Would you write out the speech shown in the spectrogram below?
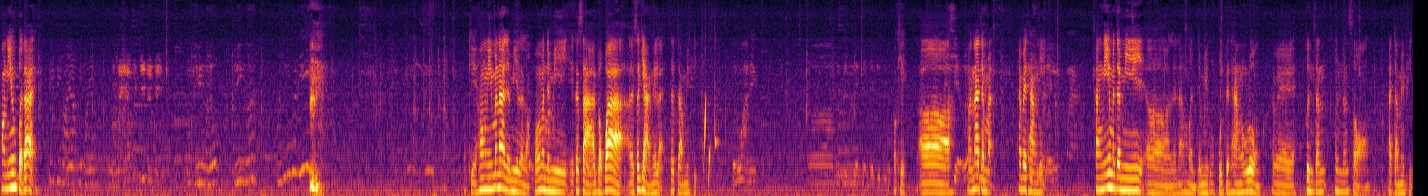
ห้องนี้เพิ่งเปิดได้ โอเค ห้องนี้ไม่น่าจะมีอะไรหรอก เพราะมันจะมีเอกสารบอกว่าอะไรสักอย่างนี่แหละ ถ้าจำไม่ผิด โอเค เอ่อ มันน่าจะมา ให้ไปทางนี้อะไรเลยทางนี้มันจะมีเอ่ออะไรนะเหมือนจะมีคุณเป็นทางโล่งๆให้ไปขึ้นชั้นขึ้นชั้นสองถ้าจำไม่ผิด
